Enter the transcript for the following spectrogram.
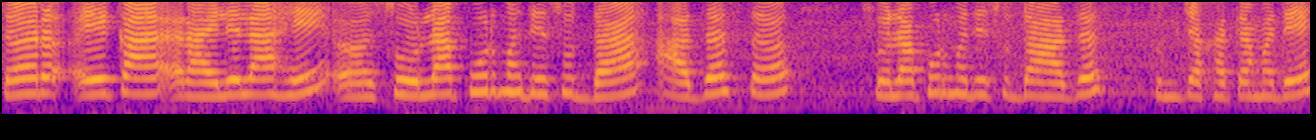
तर एक राहिलेला राहिलेलं आहे सोलापूरमध्ये सुद्धा आजच सोलापूरमध्ये सुद्धा आजच तुमच्या खात्यामध्ये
